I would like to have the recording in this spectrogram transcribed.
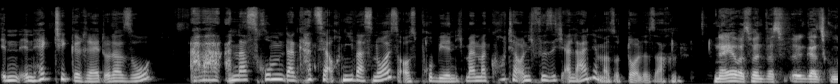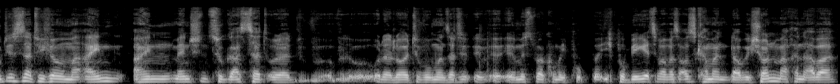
in, in Hektik gerät oder so. Aber andersrum, dann kannst du ja auch nie was Neues ausprobieren. Ich meine, man kocht ja auch nicht für sich alleine immer so dolle Sachen. Naja, was man, was ganz gut ist, ist natürlich, wenn man mal einen, einen Menschen zu Gast hat oder, oder Leute, wo man sagt, ihr müsst mal kommen, ich, ich probiere jetzt mal was aus, kann man, glaube ich, schon machen. Aber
